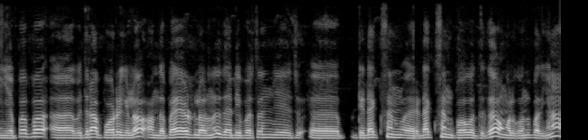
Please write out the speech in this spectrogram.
நீங்கள் எப்பப்போ வித்ட்ரா போடுறீங்களோ அந்த பேஅவுட்டில் இருந்து தேர்ட்டி பர்சன்டேஜ் டிடக்ஷன் ரிடக்ஷன் போகிறதுக்கு உங்களுக்கு வந்து பார்த்தீங்கன்னா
